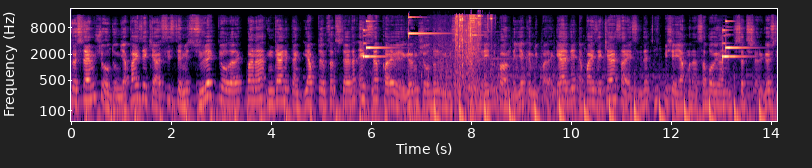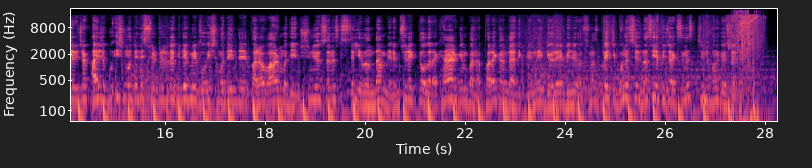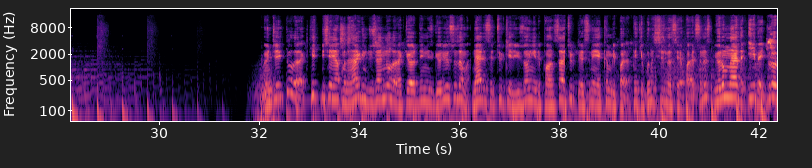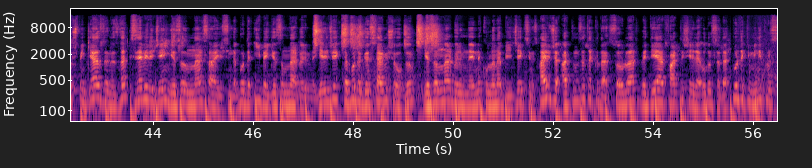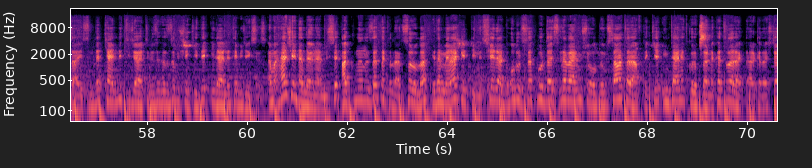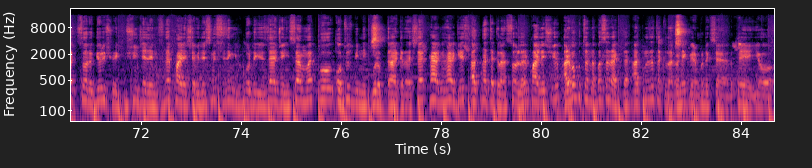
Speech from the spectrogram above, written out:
Göstermiş olduğum yapay zeka sistemi sürekli olarak bana internetten yaptığım satışlardan ekstra para veriyor. Görmüş olduğunuz gibi 850 pound'a yakın bir para geldi. Yapay zeka sayesinde hiçbir şey yapmadan sabah uyandım bu satışları göstereceğim. Ayrıca bu iş modeli sürdürülebilir mi? Bu iş modelinde para var mı diye düşünüyorsanız işte yılından beri sürekli olarak her gün bana para gönderdiklerini görebiliyorsunuz. Peki bunu siz nasıl yapacaksınız? Şimdi bunu göstereceğim. Öncelikli olarak hiçbir şey yapmadan her gün düzenli olarak gördüğünüz görüyorsunuz ama neredeyse Türkiye'de 117 pound sadece Türk lirasına yakın bir para. Peki bunu siz nasıl yaparsınız? Yorumlarda eBay Dropshipping yazdığınızda size vereceğim yazılımlar sayesinde burada eBay yazılımlar bölümüne gelecek ve burada göstermiş olduğum yazılımlar bölümlerini kullanabileceksiniz. Ayrıca aklınıza takılan sorular ve diğer farklı şeyler olursa da buradaki mini kurs sayesinde kendi ticaretinizi hızlı bir şekilde ilerletebileceksiniz. Ama her şeyden de önemlisi aklınıza takılan sorular ya da merak ettiğiniz şeyler de olursa burada size vermiş olduğum sağ taraftaki internet gruplarına katılarak da arkadaşlar soru, görüş ve düşüncelerinizi de paylaşabilirsiniz. Sizin gibi burada yüzlerce insan var. Bu 30 binlik grupta arkadaşlar her gün herkes aklına takılan soruları paylaşıyor. Arama butonuna basarak da aklınıza takılan örnek veriyorum buradaki senaryoda P, Yo,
